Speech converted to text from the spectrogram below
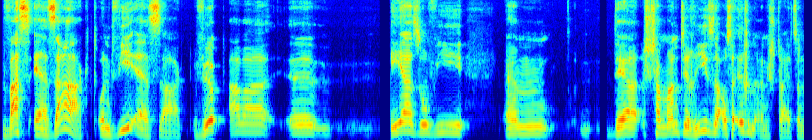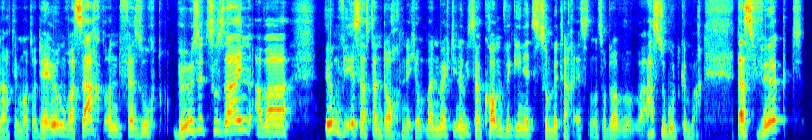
Was er sagt und wie er es sagt, wirkt aber, äh eher so wie, ähm, der charmante Riese aus der Irrenanstalt, so nach dem Motto, der irgendwas sagt und versucht, böse zu sein, aber irgendwie ist das dann doch nicht. Und man möchte ihn dann sagen: „Komm, wir gehen jetzt zum Mittagessen“ und so. Du hast du gut gemacht. Das wirkt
